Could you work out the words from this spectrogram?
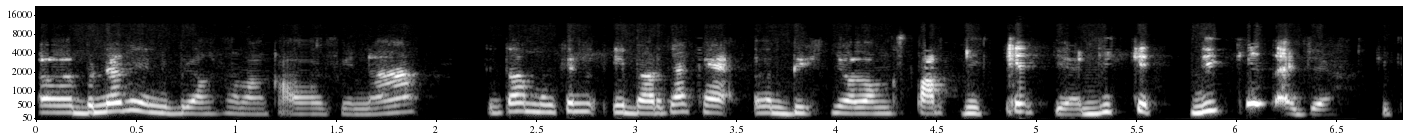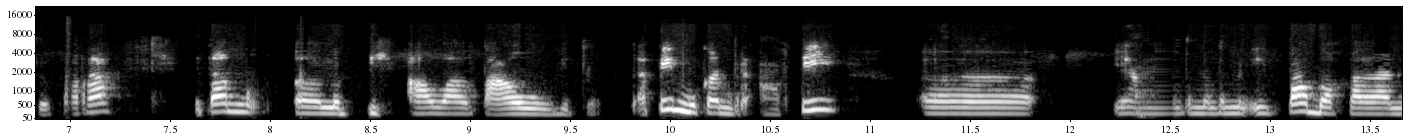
eh, benar yang dibilang sama Kak Alvina. Kita mungkin ibaratnya kayak lebih nyolong start dikit ya, dikit, dikit aja gitu. Karena kita eh, lebih awal tahu gitu. Tapi bukan berarti eh, yang teman-teman IPA bakalan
